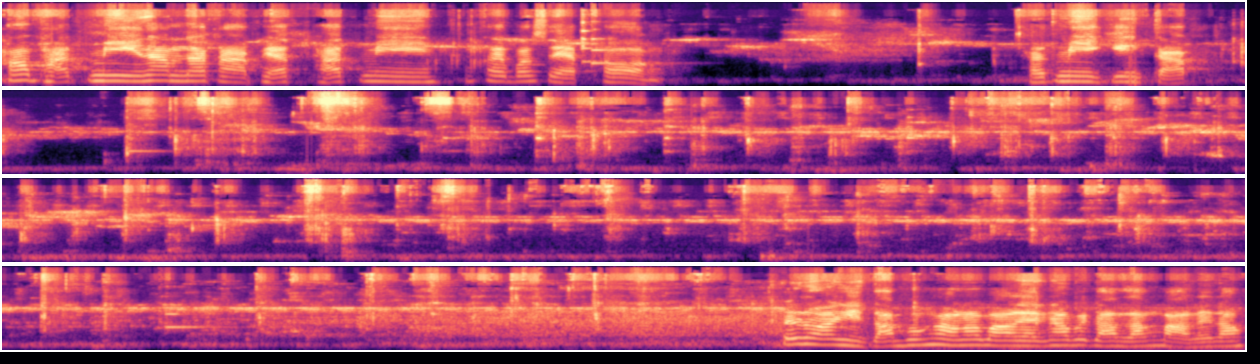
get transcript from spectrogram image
ข้าวผัดมีน้ำนะคะแพทผัดมีใครบ่แสบท้อง ผัดมีกินกับ ไปนอนอยู่ตามพวกเขาเนาะบางแรงเนาะไปตามหล้างบาทเลยเนาะ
